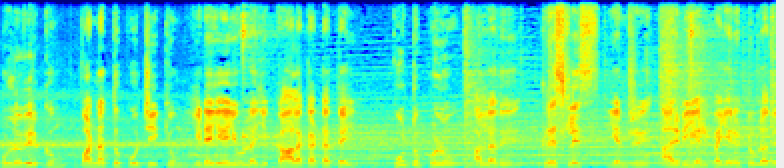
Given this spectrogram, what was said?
புழுவிற்கும் வண்ணத்துப் பூச்சிக்கும் இடையேயுள்ள இக்காலகட்டத்தை கூட்டுப்புழு அல்லது கிறிஸ்லிஸ் என்று அறிவியல் பெயரிட்டுள்ளது.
